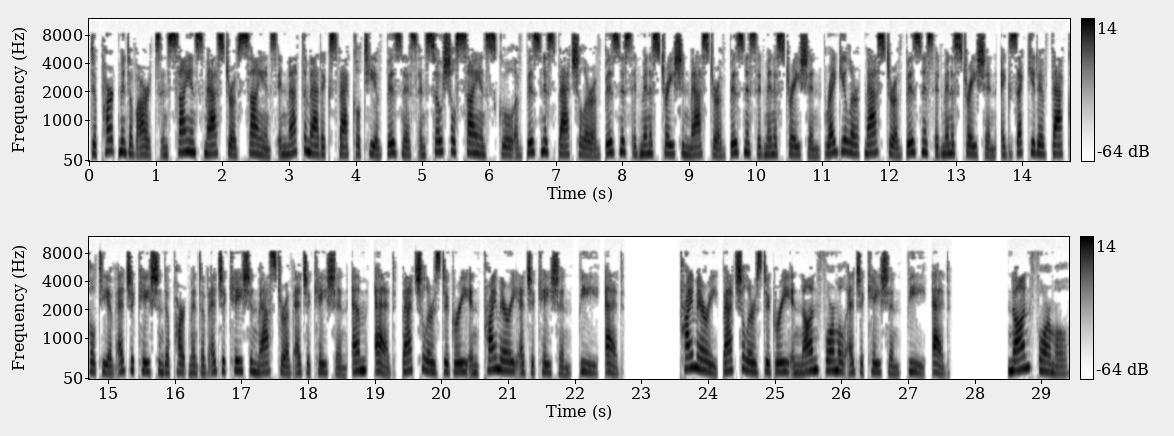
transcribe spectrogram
Department of Arts and Science Master of Science in Mathematics Faculty of Business and Social Science School of Business Bachelor of Business Administration Master of Business Administration Regular Master of Business Administration Executive Faculty of Education Department of Education Master of Education M. Ed. Bachelor's degree in Primary Education B. Ed. Primary Bachelor's degree in Non-Formal Education B. Ed. Non-formal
